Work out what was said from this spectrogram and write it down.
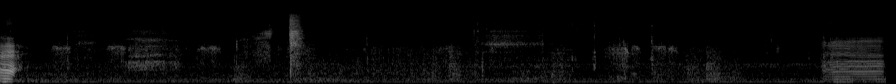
예. 음,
